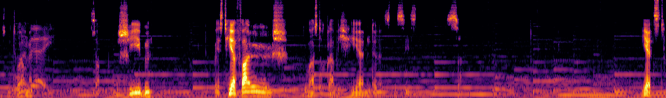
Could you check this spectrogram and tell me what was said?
Das ist eine tolle Map. So, verschieben. Du bist hier falsch. Warst doch, glaube ich, hier in der letzten Season. So. Jetzt.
